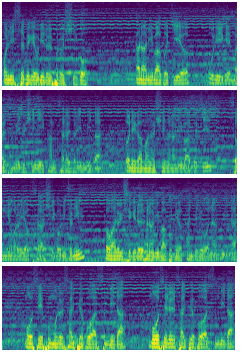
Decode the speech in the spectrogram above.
오늘 새벽에 우리를 부르시고 하나님 아버지여 우리에게 말씀해 주시니 감사를 드립니다. 은혜가 많으신 하나님 아버지 성령으로 역사하시고 우리 주님 도와주시기를 하나님 아버지여 간절히 원합니다. 모세 부모를 살펴보았습니다. 모세를 살펴보았습니다.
